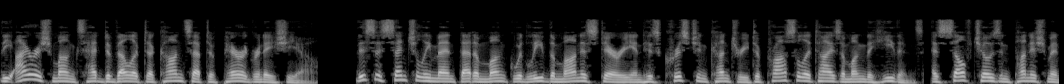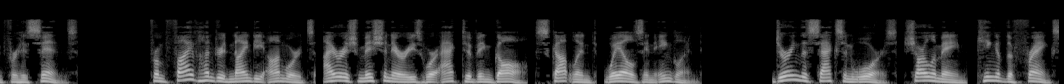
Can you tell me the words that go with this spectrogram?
The Irish monks had developed a concept of peregrinatio. This essentially meant that a monk would leave the monastery and his Christian country to proselytize among the heathens, as self-chosen punishment for his sins. From 590 onwards, Irish missionaries were active in Gaul, Scotland, Wales and England. During the Saxon Wars, Charlemagne, king of the Franks,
